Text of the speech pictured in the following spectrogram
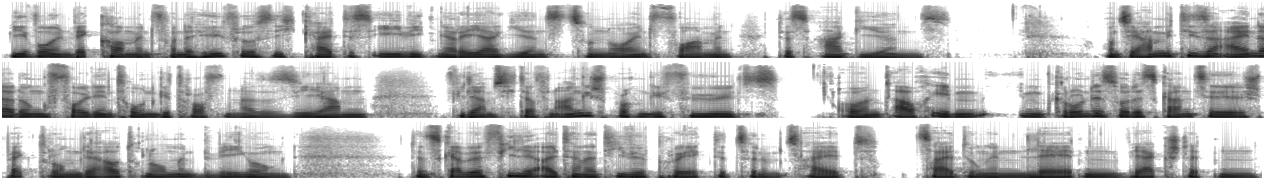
wir wollen wegkommen von der Hilflosigkeit des ewigen Reagierens zu neuen Formen des Agierens. Und sie haben mit dieser Einladung voll den Ton getroffen. Also sie haben, viele haben sich davon angesprochen gefühlt und auch eben im Grunde so das ganze Spektrum der autonomen Bewegung. Denn es gab ja viele alternative Projekte zu dem Zeit. Zeitungen, Läden, Werkstätten,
